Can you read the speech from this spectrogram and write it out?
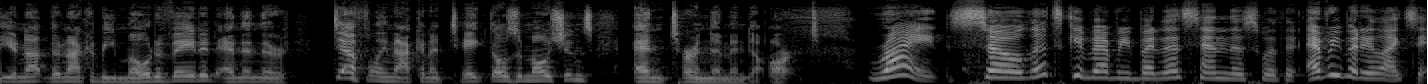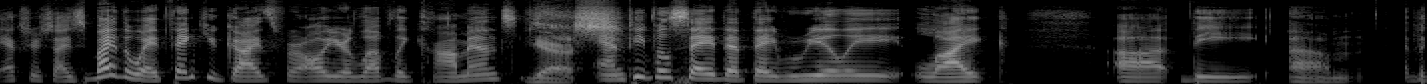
you're not they're not going to be motivated and then they're definitely not going to take those emotions and turn them into art Right. So let's give everybody, let's end this with it. Everybody likes to exercise. By the way, thank you guys for all your lovely comments. yes And people say that they really like uh, the um, the,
